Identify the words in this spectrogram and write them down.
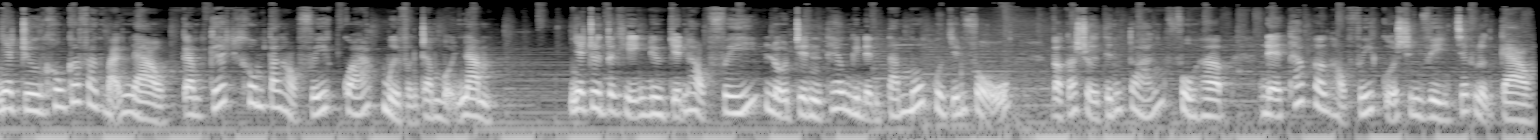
nhà trường không có văn bản nào cam kết không tăng học phí quá 10% mỗi năm. Nhà trường thực hiện điều chỉnh học phí lộ trình theo Nghị định 81 của Chính phủ và có sự tính toán phù hợp để thấp hơn học phí của sinh viên chất lượng cao.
